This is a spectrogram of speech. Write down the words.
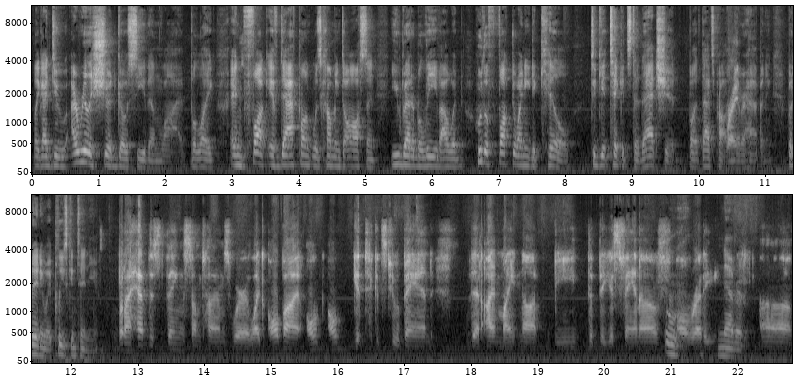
Like I do, I really should go see them live. But like, and fuck, if Daft Punk was coming to Austin, you better believe I would. Who the fuck do I need to kill to get tickets to that shit? But that's probably Right. never happening. But anyway, please continue. but I have this thing sometimes where like I'll buy I'll I'll get tickets to a band that I might not be the biggest fan of Ooh. already. Never. Um,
